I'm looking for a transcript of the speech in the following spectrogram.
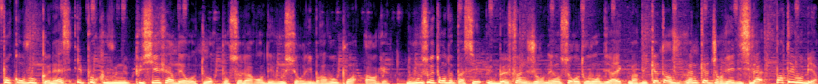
pour qu'on vous connaisse et pour que vous nous puissiez faire des retours. Pour cela, rendez-vous sur libravou.org. Nous vous souhaitons de passer une belle fin de journée. On se retrouve en direct mardi 14 24 janvier. D'ici là, portez-vous bien.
